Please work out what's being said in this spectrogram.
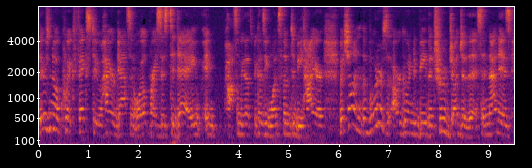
there's no quick fix to higher gas and oil prices today, and possibly that's because he wants them to be higher. But Sean, the voters are going to be the true judge of this, and that is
